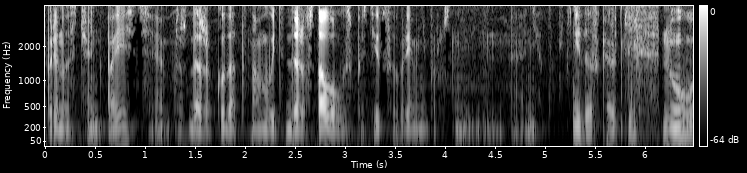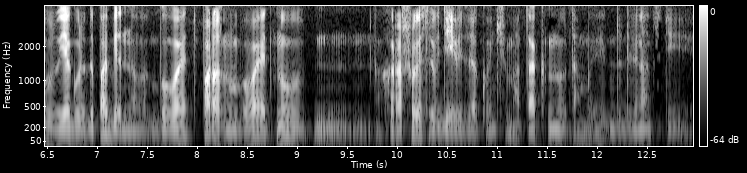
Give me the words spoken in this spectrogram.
Приносят что-нибудь поесть, потому что даже куда-то там выйти, даже в столовую спуститься времени просто нет. И до скольки? Ну, я говорю, до победного. Бывает, по-разному бывает. Ну, хорошо, если в 9 закончим, а так, ну, там и до 12.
